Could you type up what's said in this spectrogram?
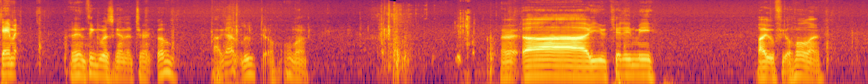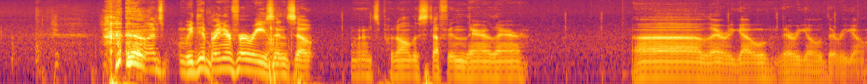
Damn it. I didn't think it was going to turn. Oh, I got loot though. Hold on. Alright. Ah, uh, are you kidding me? Biofuel. Hold on. let's. We did bring her for a reason, so let's put all this stuff in there. There. Uh, there we go. There we go. There we go.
